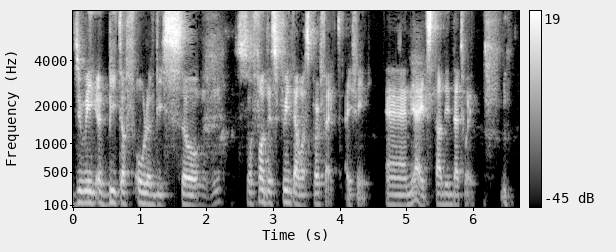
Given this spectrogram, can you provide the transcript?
doing a bit of all of this. So, mm-hmm. so for the sprint, I was perfect, I think. And yeah, it started that way.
